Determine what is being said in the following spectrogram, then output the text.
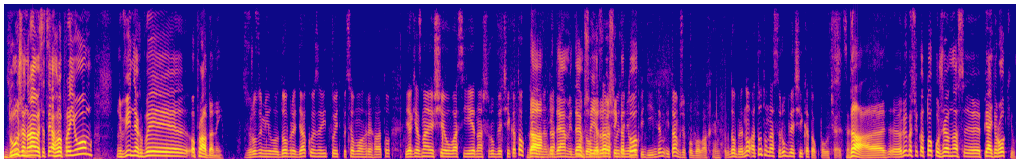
Дуже нравиться подобається цей агроприйом. Він якби оправданий. Зрозуміло. Добре, дякую за відповідь по цьому агрегату. Як я знаю, ще у вас є наш рублячий каток, правильно? Да, ідемо, ідемо. Ну, ще добре, є зараз ми до нього підійдемо і там вже побалакаємо. Добре, ну а тут у нас рублячий каток, виходить. Да, е, рибачий каток уже в нас 5 років.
